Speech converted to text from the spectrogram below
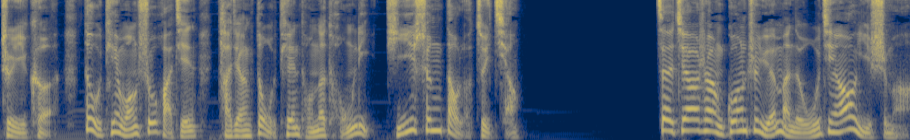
这一刻，斗天王说话间，他将斗天童的瞳力提升到了最强。再加上光之圆满的无尽奥义，是吗？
